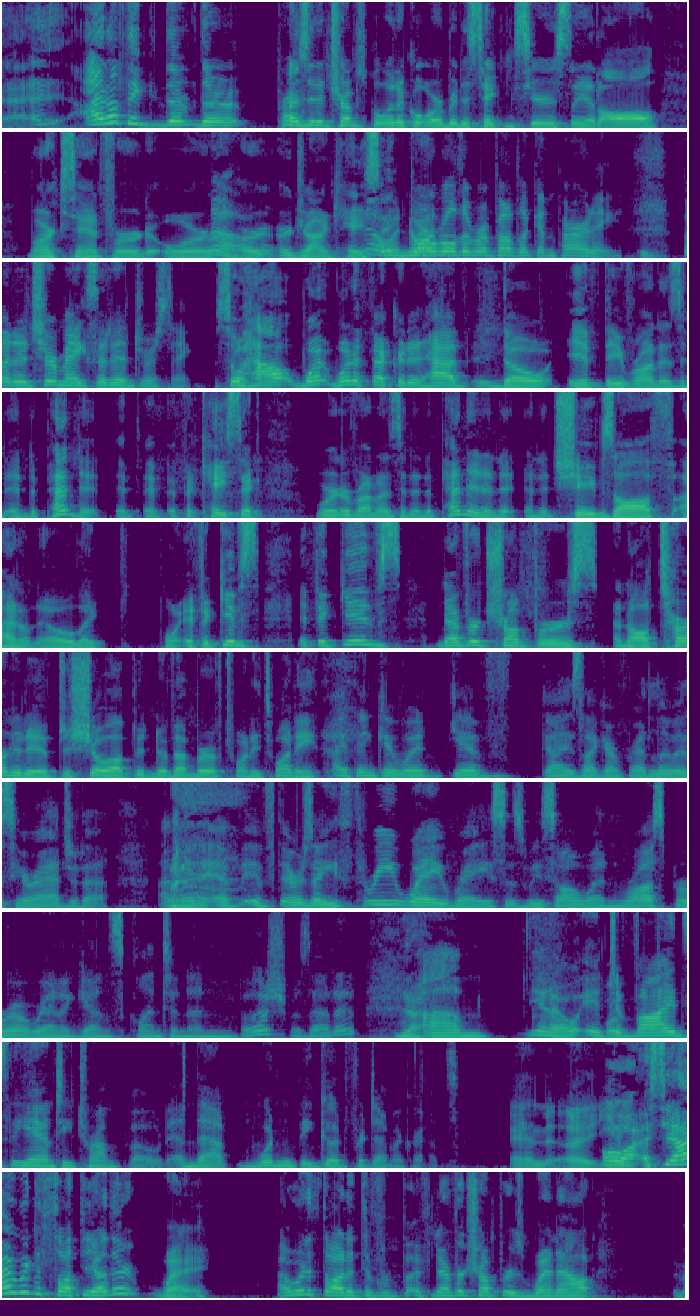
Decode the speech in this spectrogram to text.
I don't think the the President Trump's political orbit is taking seriously at all Mark Sanford or No. or, or John Kasich. No, nor but- will the Republican Party. But it sure makes it interesting. So how what what effect could it have though if they run as an independent? If if, if a Kasich were to run as an independent and it and it shaves off, I don't know, like point if it gives if it gives never Trumpers an alternative to show up in November of 2020. I think it would give guys like our friend Luis here agita. I mean, if, if there's a three way race, as we saw when Ross Perot ran against Clinton and Bush, was that it? Yeah. Um, you know, it divides the anti Trump vote, and that wouldn't be good for Democrats. And uh, you, Oh, I see. I would have thought the other way. I would have thought if the if Never Trumpers went out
